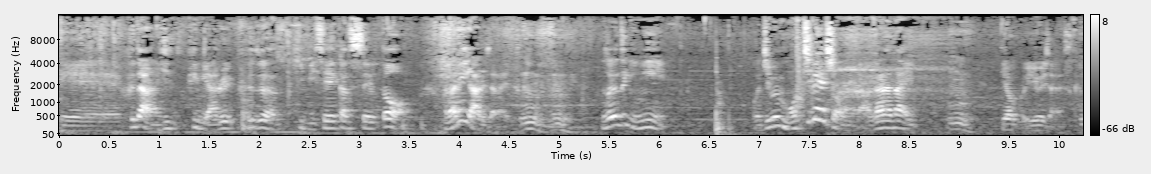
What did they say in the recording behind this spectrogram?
えー、普段日日々歩い普段日々生活してると波があるじゃないですか、そういう時にこう自分モチベーションが上がらないってよく言うじゃないですか、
